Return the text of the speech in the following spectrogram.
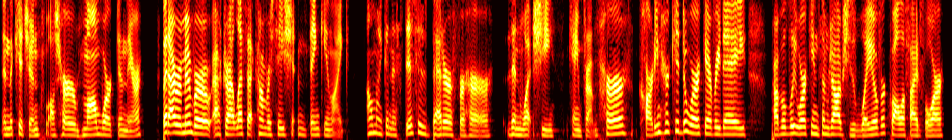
in the kitchen while her mom worked in there. But I remember after I left that conversation thinking like, "Oh my goodness, this is better for her than what she came from. Her carting her kid to work every day, probably working some job she's way overqualified for."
